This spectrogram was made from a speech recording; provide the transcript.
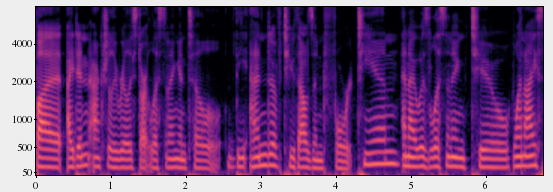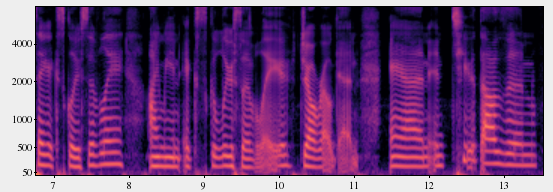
but I didn't actually really start listening until the end of 2014. And I was listening to, when I say exclusively, I mean exclusively Joe Rogan. And in 2014,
